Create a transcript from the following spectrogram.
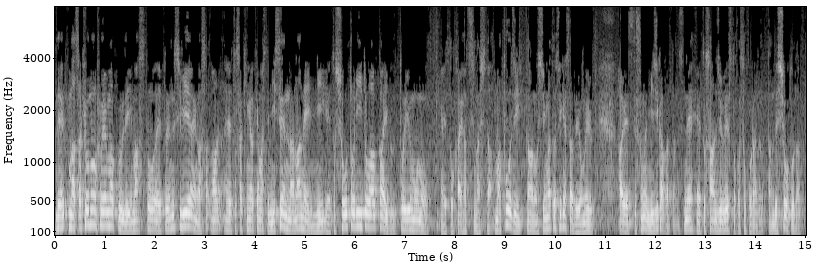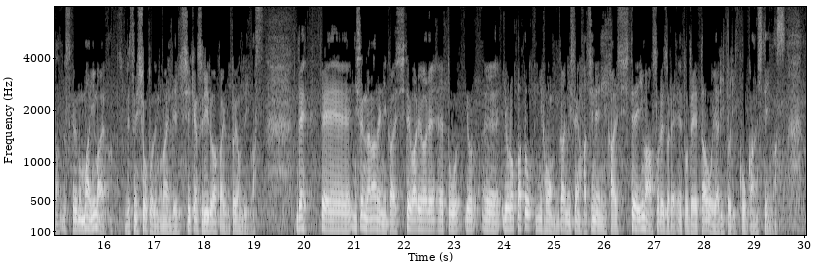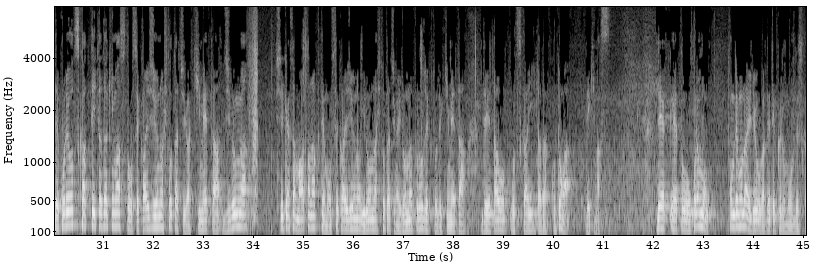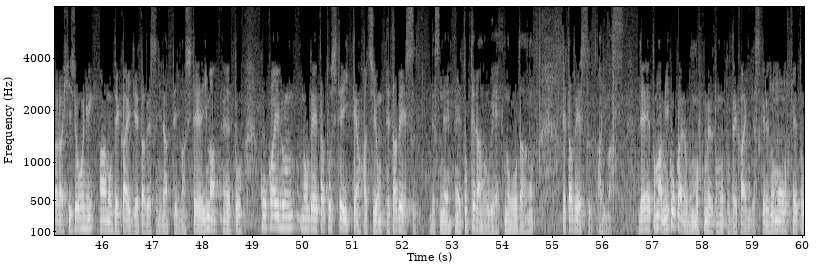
でまあ、先ほどのフレームワークで言いますと、えっと、NCBI がさ、えっと、先駆けまして2007年に、えっと、ショートリードアーカイブというものを、えっと、開発しました、まあ、当時あの新型シーケンサーで読める配列ってすごい短かったんですね、えっと、30ベースとかそこらだったんでショートだったんですけれども、まあ、今は別にショートでもないんでシーケンスリードアーカイブと呼んでいます。で、えー、2007年に開始して我々、えーとヨえー、ヨーロッパと日本が2008年に開始して今それぞれ、えーと、データをやり取り交換しています。でこれを使っていただきますと世界中の人たちが決めた自分がシーケンサー回さなくても世界中のいろんな人たちがいろんなプロジェクトで決めたデータをお使いいただくことができます。で、えーとこれもとんでもない量が出てくるものですから非常にあのでかいデータベースになっていまして今、えーと、公開分のデータとして1.84ペタベースですね、えーと、テラの上のオーダーのペタベースあります。でえーとまあ、未公開の分も含めるともっとでかいんですけれども、えーと、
